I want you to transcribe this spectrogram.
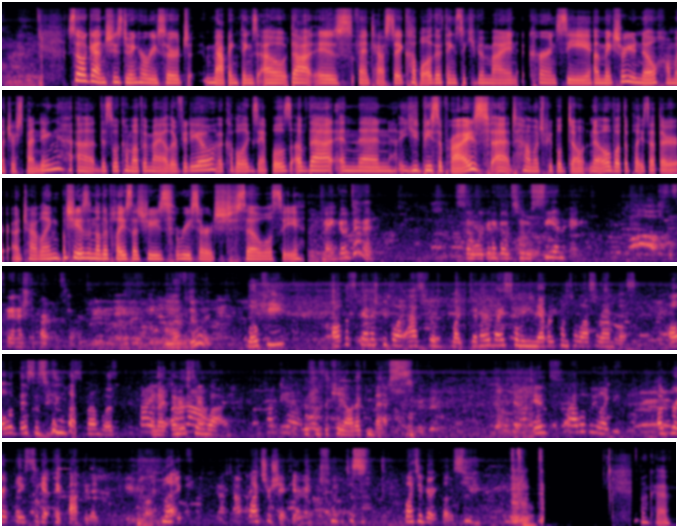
So again, she's doing her research, mapping things out. That is fantastic. A couple other things to keep in mind: currency. Uh, make sure you know how much you're spending. Uh, this will come up in my other video. I have a couple examples of that, and then you'd be surprised at how much people don't know about the place that they're uh, traveling. But she has another place that she's researched, so we'll see. Mango did it. So we're going to go to C&A, the Spanish department store. Let's do it. Low key, all the Spanish people I asked for like dinner advice told me never to come to Las Ramblas. All of this is in Las Ramblas, and I understand why. This is a chaotic mess. It's probably like a great place to get pickpocketed. Like, watch your shit here. Just watch it very closely. Okay.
